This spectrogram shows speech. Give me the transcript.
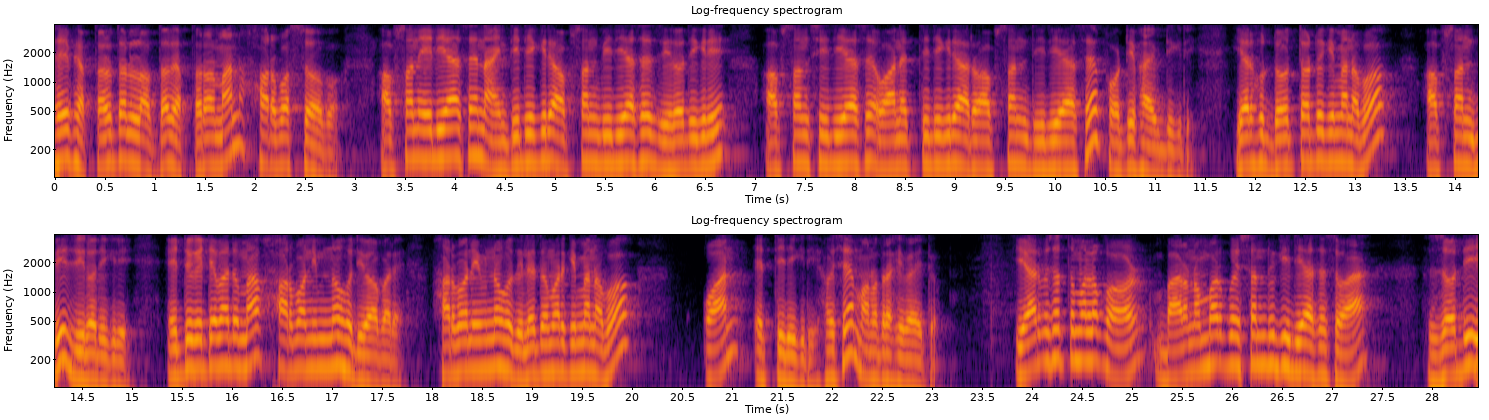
সেই ভেক্টৰটোৰ লব্ধ ভেক্টৰৰ মান সৰ্বোচ্চ হ'ব। অপশ্যন এ দিয়া আছে নাইণ্টি ডিগ্ৰী। অপশ্যন বি দিয়া আছে জিৰ' ডিগ্ৰী। অপশ্যন চি দিয়া আছে ওৱান এইট্টি ডিগ্ৰী। আৰু অপশ্যন ডি দিয়া আছে ফৰ্টি ফাইভ ডিগ্ৰী। ইয়াৰ শুদ্ধ উত্তৰটো কিমান হ'ব? Option B zero' degree. এইটো কেতিয়াবা তোমাক সৰ্বনিম্ন সুধিব পাৰে। সৰ্বনিম্ন সুধিলে তোমাৰ কিমান হ'ব? One eighty degree. হৈছে মনত ৰাখিবা এইটো। ইয়াৰ পিছত তোমালোকৰ বাৰ নম্বৰ কুৱেশ্যনটো কি দিয়া আছে চোৱা? যদি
